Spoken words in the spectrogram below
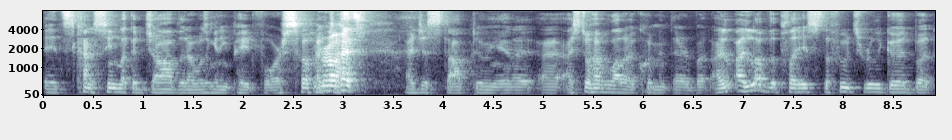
it's kind of seemed like a job that I wasn't getting paid for. So I Right. just I just stopped doing it. I, I, I still have a lot of equipment there, but I, I love the place. The food's really good, but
